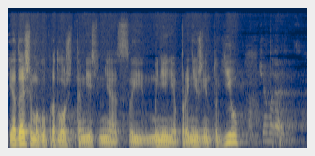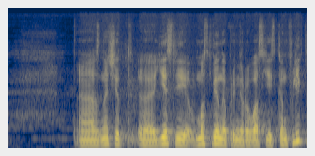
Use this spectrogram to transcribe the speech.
Я дальше могу продолжить, там есть у меня свои мнения про Нижний Тугил. В чем разница? А, значит, э, если в Москве, например, у вас есть конфликт,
